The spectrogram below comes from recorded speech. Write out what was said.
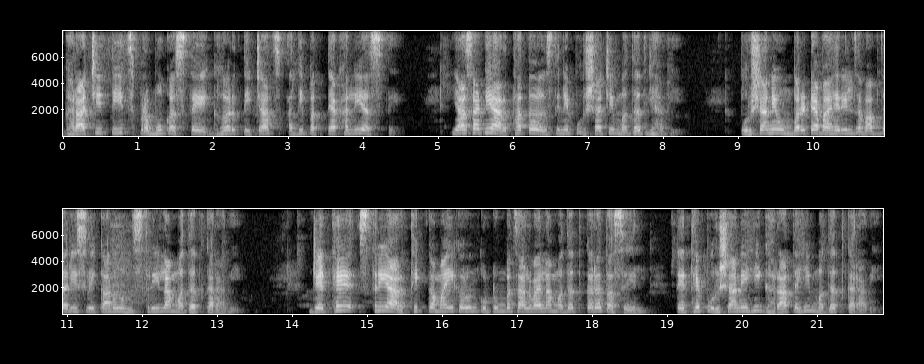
घराची तीच प्रमुख असते घर तिच्याच अधिपत्याखाली असते. यासाठी अर्थातच तिने पुरुषाची मदत घ्यावी. पुरुषाने उंबरट्याबाहेरील जबाबदारी स्वीकारून स्त्रीला मदत करावी. जेथे स्त्री आर्थिक कमाई करून कुटुंब चालवायला मदत करत असेल तेथे पुरुषानेही घरातही मदत करावी.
